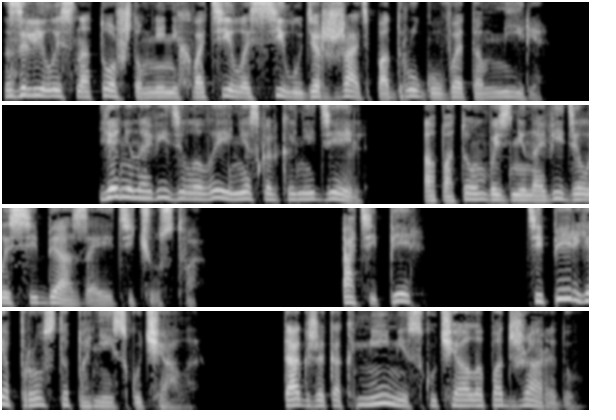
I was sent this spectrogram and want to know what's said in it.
Злилась на то, что мне не хватило сил удержать подругу в этом мире. Я ненавидела Лей несколько недель, а потом возненавидела себя за эти чувства. А теперь... Теперь я просто по ней скучала. Так же, как Мими скучала по Джареду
